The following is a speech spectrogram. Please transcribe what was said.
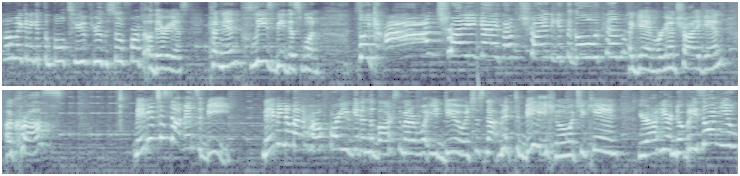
How am I gonna get the ball to you if you're the so far? Oh, there he is. Cutting in. Please be this one. It's like, ah, I'm trying, guys. I'm trying to get the goal with him. Again, we're gonna try again. Across. Maybe it's just not meant to be. Maybe no matter how far you get in the box, no matter what you do, it's just not meant to be. Doing what you can. You're out here, nobody's on you.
